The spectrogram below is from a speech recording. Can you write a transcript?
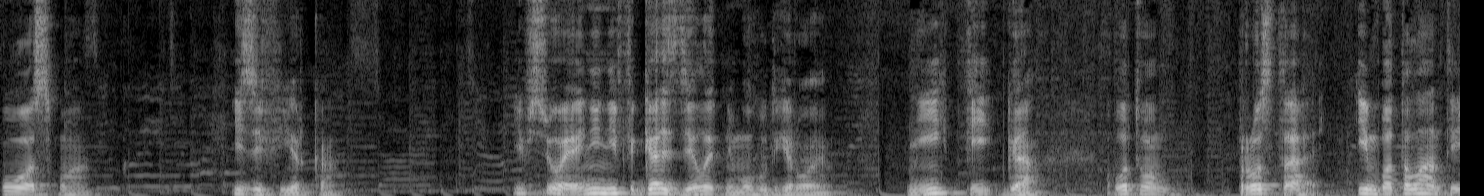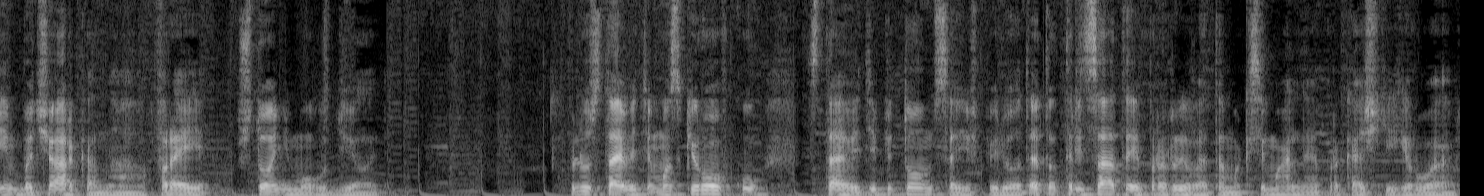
Космо и Зефирка. И все, и они нифига сделать не могут героя. Нифига. Вот вам просто имба талант и имба чарка на Фрей. Что они могут делать? Плюс ставите маскировку, ставите питомца и вперед. Это 30-е прорывы, это максимальные прокачки героев.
